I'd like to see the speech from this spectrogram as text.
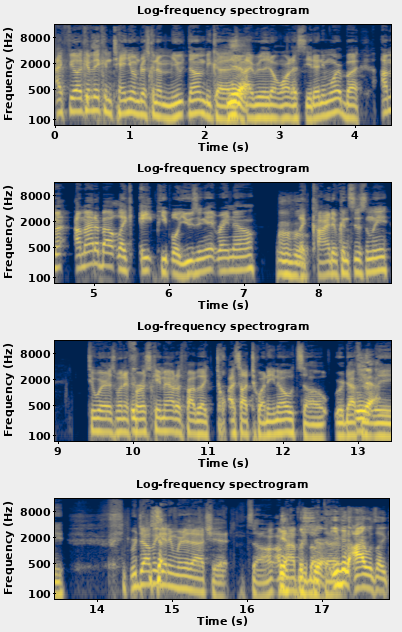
I feel like if they continue, I'm just gonna mute them because Yeah. I really don't want to see it anymore. But I'm at, I'm at about like eight people using it right now, Mhm. like kind of consistently. To whereas when it first came out, it was probably like tw- I saw 20 notes. So we're definitely we're definitely getting rid of that shit. So I'm, I'm yeah, happy about sure. that. Even I was like,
